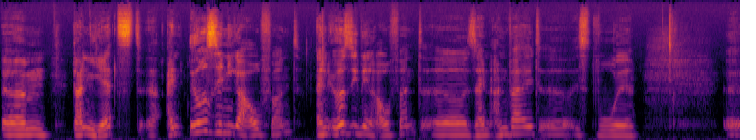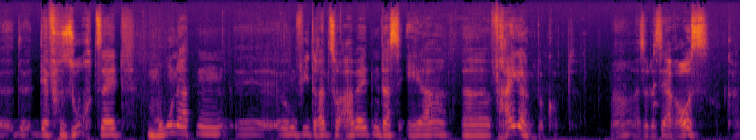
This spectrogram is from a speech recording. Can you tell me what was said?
Ähm, dann jetzt äh, ein irrsinniger Aufwand. Ein irrsinniger Aufwand. Äh, sein Anwalt äh, ist wohl, äh, der versucht seit Monaten irgendwie daran zu arbeiten, dass er äh, Freigang bekommt. Ja? Also, dass er raus kann.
